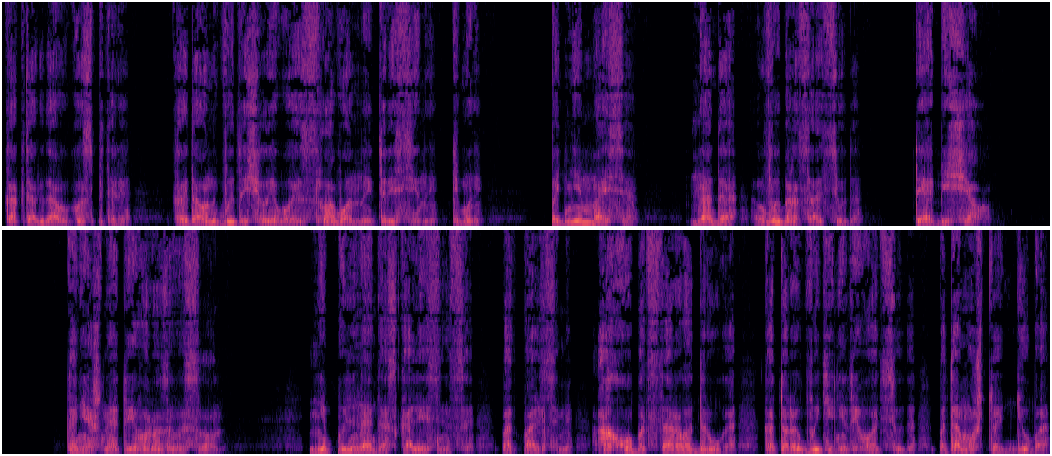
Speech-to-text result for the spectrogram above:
как тогда в госпитале, когда он вытащил его из зловонной трясины тьмы. Поднимайся, надо выбраться отсюда. Ты обещал. Конечно, это его розовый слон. Не пыльная доска лестницы под пальцами, а хобот старого друга, который вытянет его отсюда, потому что Дюба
